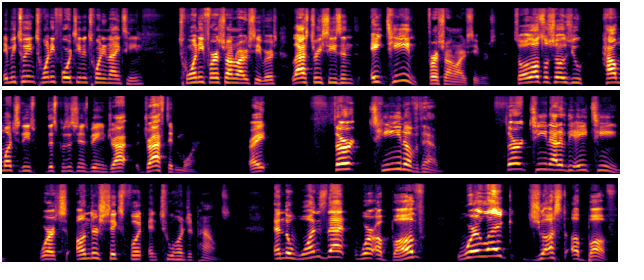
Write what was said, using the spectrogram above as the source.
in between 2014 and 2019, 20 first round wide receivers. Last three seasons, 18 first round wide receivers. So it also shows you how much these this position is being dra- drafted more, right? 13 of them, 13 out of the 18 were under six foot and 200 pounds. And the ones that were above were like just above.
